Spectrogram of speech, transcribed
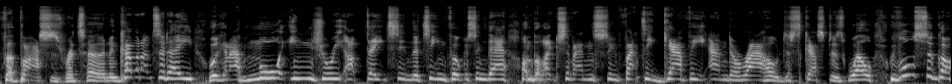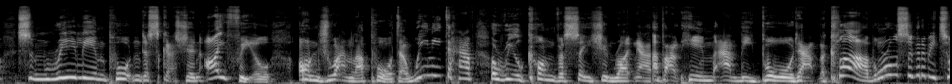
for Barca's return and coming up today we're going to have more injury updates in the team focusing there on the likes of Ansu Fati, Gavi and Araujo discussed as well. We've also got some really important discussion I feel on Joan Laporta. We need to have a real conversation right now about him and the board at the club. We're also going to be talking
